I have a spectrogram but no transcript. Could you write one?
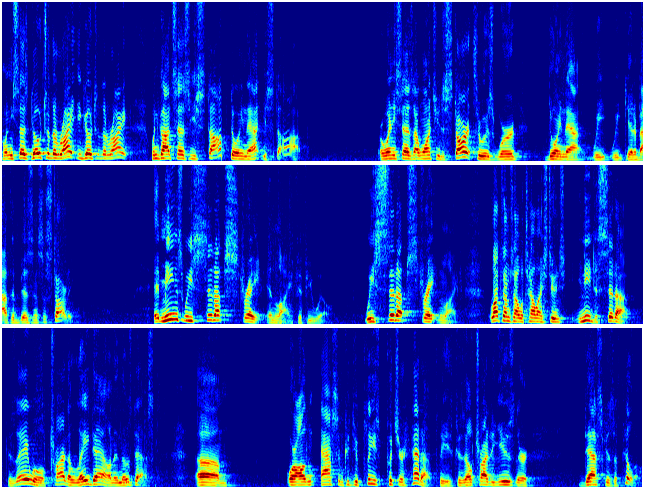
When He says, go to the right, you go to the right. When God says, you stop doing that, you stop. Or when He says, I want you to start through His Word, doing that, we, we get about the business of starting. It means we sit up straight in life, if you will. We sit up straight in life. A lot of times I will tell my students, you need to sit up because they will try to lay down in those desks. Um, or I'll ask them, could you please put your head up, please? Because they'll try to use their desk as a pillow.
